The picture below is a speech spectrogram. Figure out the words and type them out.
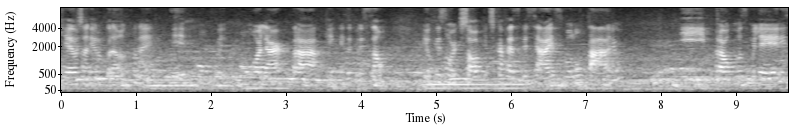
que é o janeiro branco, né? E com, com um olhar para quem tem depressão, eu fiz um workshop de cafés especiais voluntário e para algumas mulheres.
